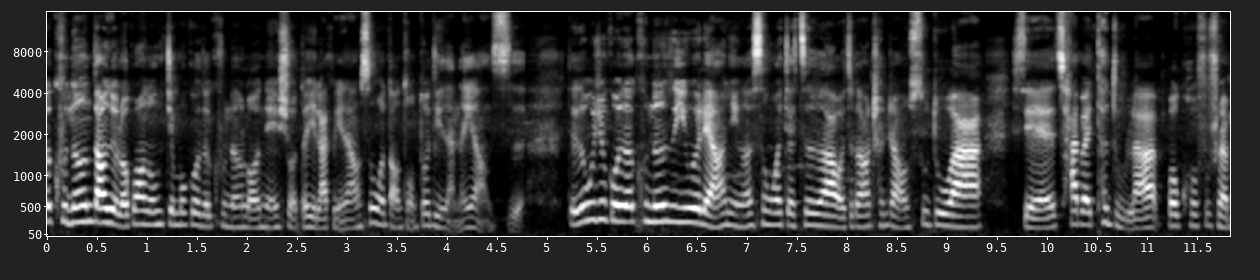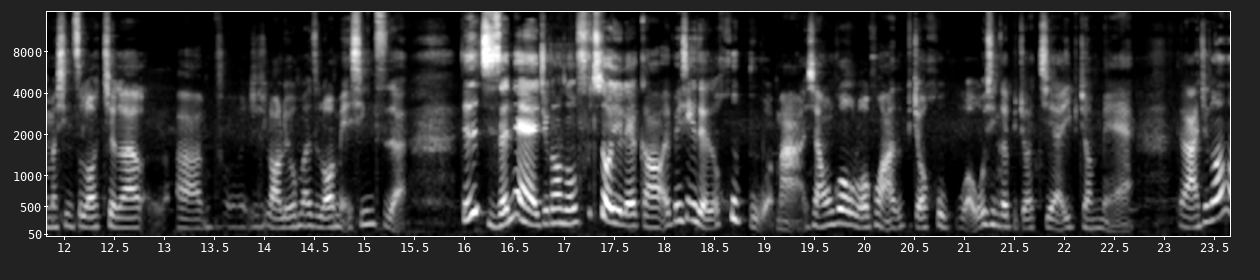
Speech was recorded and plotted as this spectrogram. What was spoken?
搿可能当然了，光从节目高头可能老难晓得伊拉平常生活当中到底哪能样子。但是我就觉着可能是因为两个人的生活节奏啊，或者讲成长速度啊，侪差别太大了。包括傅首尔嘛，性子老急个，啊，老刘嘛是老慢性子个。但是其实呢，就讲从夫妻道理来讲，一般性侪是互补的嘛。像我跟我老公也是比较互补的，我性格比较急，伊比较慢，对伐？就讲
